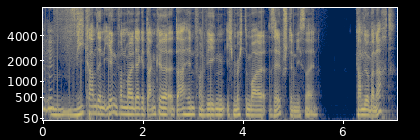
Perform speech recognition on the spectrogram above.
Mhm. Wie kam denn irgendwann mal der Gedanke dahin, von wegen, ich möchte mal selbstständig sein? Kam der über Nacht?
